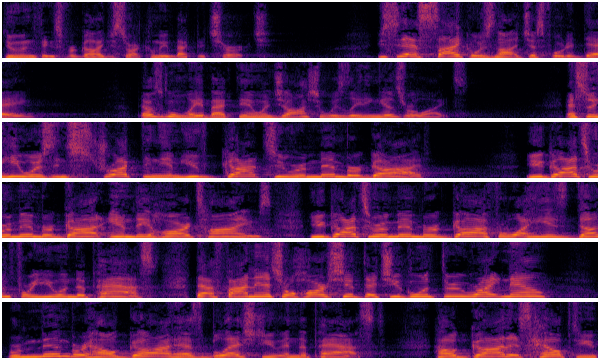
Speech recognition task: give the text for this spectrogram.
doing things for God, you start coming back to church. You see, that cycle is not just for today. That was going way back then when Joshua was leading Israelites. And so he was instructing them, you've got to remember God. You got to remember God in the hard times. You got to remember God for what he has done for you in the past. That financial hardship that you're going through right now, remember how God has blessed you in the past. How God has helped you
